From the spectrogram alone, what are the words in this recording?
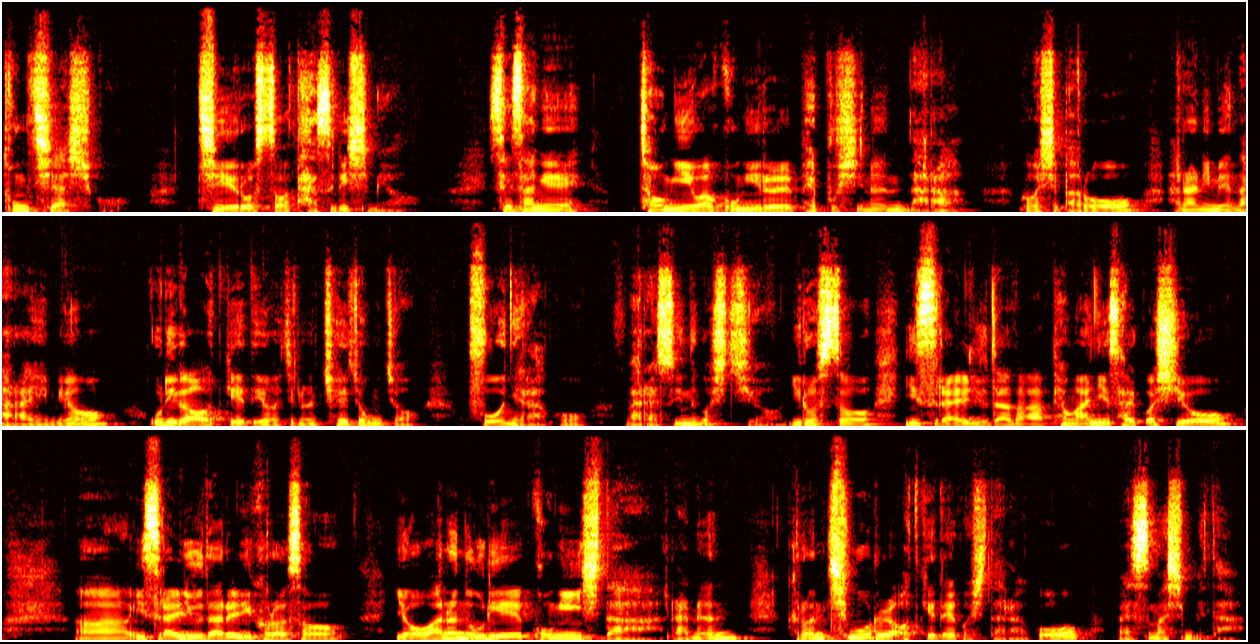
통치하시고 지혜로서 다스리시며 세상에 정의와 공의를 베푸시는 나라, 그것이 바로 하나님의 나라이며 우리가 얻게 되어지는 최종적 구원이라고 말할 수 있는 것이지요. 이로써 이스라엘 유다가 평안히 살 것이요. 어, 이스라엘 유다를 이끌어서 여호와는 우리의 공의시다라는 그런 칭호를 얻게 될 것이다라고 말씀하십니다.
